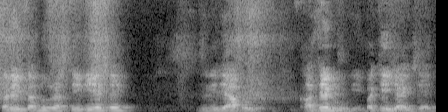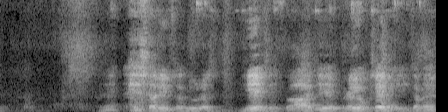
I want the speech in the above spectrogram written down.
શરીર તંદુરસ્તી રહે છે. અને જે આપણું ખાધેલું એ બચી જાય છે. અને શરીર તંદુરસ્ત રહે છે. તો આ જે પ્રયોગ છે ને એ તમે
